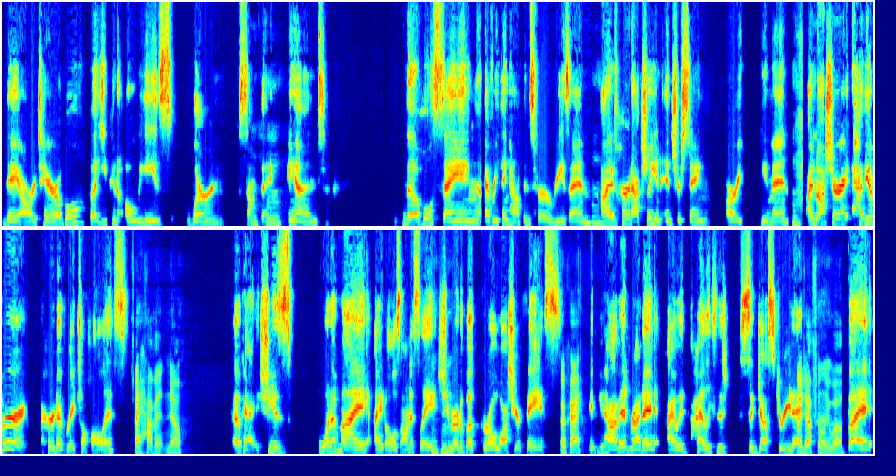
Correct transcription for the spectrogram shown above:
they are terrible but you can always learn something and the whole saying everything happens for a reason Mhm. i've heard actually an interesting argument i'm not sure have you ever heard of rachel hollis I haven't. No. okay she's one of my idols honestly she Mhm. wrote a book girl wash your face Okay. if you haven't read it i would highly su- suggest to read it I definitely will. but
